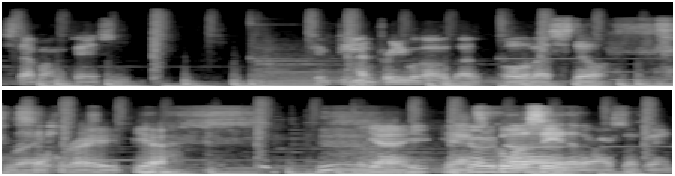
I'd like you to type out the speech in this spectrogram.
step on the pitch and compete And- pretty well with uh, all of us still. Right, So, right, yeah. Yeah, he, he yeah, it's cool to see uh, another Arsenal fan.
